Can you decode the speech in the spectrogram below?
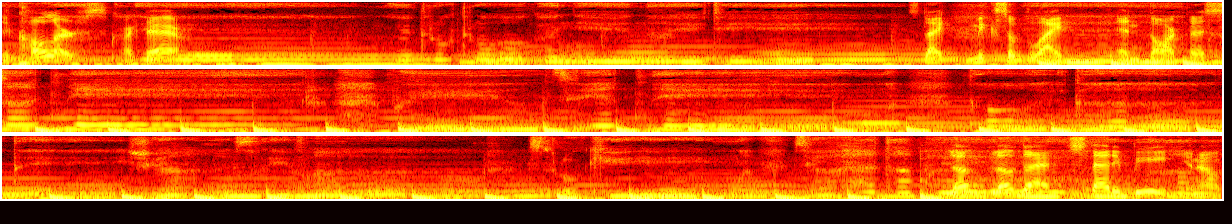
The colors, right there. It's like mix of light and darkness. Love, love that steady beat, you know.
